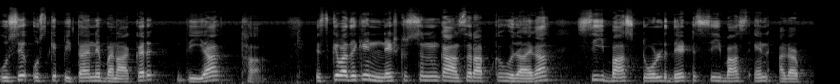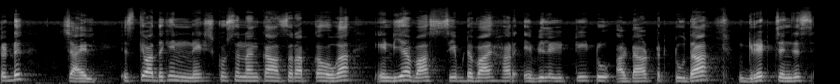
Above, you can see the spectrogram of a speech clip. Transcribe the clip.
उसे उसके पिता ने बनाकर दिया था। इसके बाद देखिए नेक्स्ट क्वेश्चन का आंसर आपका हो जाएगा। सी बास टोल्ड देट सी बास एन अडोप्टेड चाइल्ड इसके बाद देखिए नेक्स्ट क्वेश्चन का आंसर आपका होगा। India was shaped by her ability to adapt to the great changes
